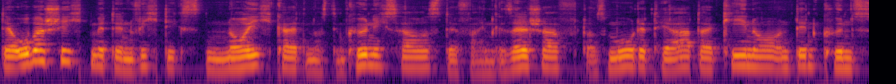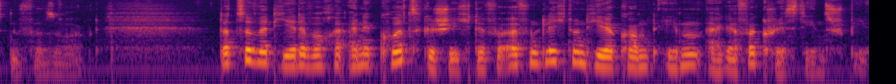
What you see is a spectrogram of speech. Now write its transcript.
der Oberschicht mit den wichtigsten Neuigkeiten aus dem Königshaus, der feinen Gesellschaft, aus Mode, Theater, Kino und den Künsten versorgt. Dazu wird jede Woche eine Kurzgeschichte veröffentlicht und hier kommt eben Agatha Christie ins Spiel.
